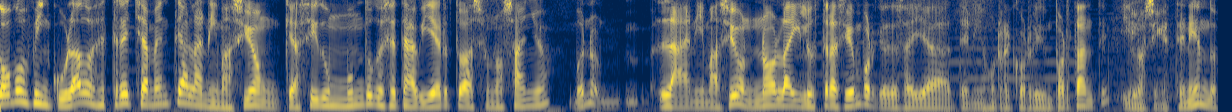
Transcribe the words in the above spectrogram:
todos vinculados estrechamente a la animación, que ha sido un mundo que se te ha abierto hace unos años. Bueno, la animación, no la ilustración, porque de esa ya tenías un recorrido importante y lo sigues teniendo.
